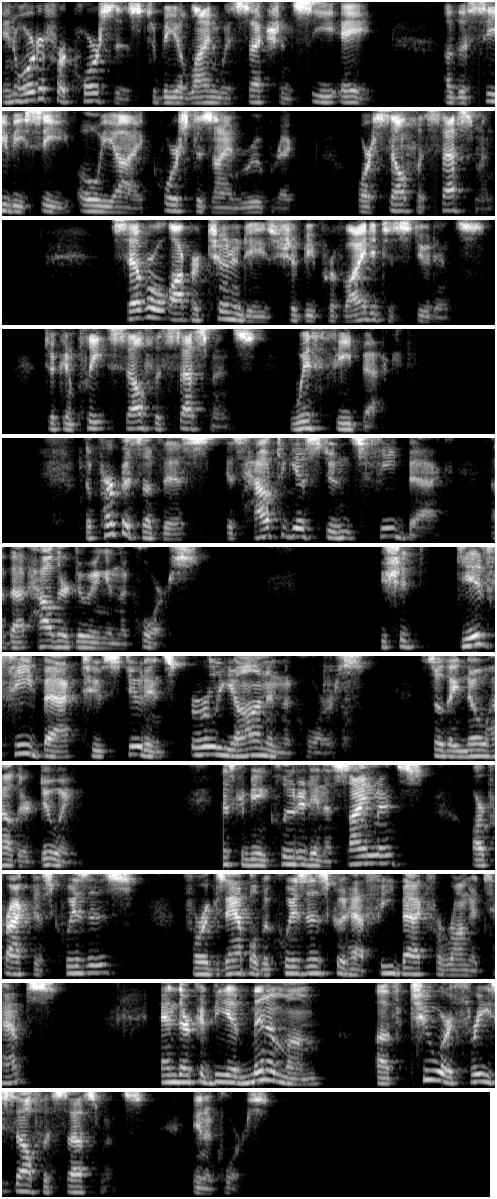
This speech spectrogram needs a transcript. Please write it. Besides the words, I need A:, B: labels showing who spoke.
A: In order for courses to be aligned with Section C8 of the CVC OEI Course Design Rubric or self-assessment, several opportunities should be provided to students to complete self-assessments with feedback. The purpose of this is how to give students feedback about how they're doing in the course. You should give feedback to students early on in the course so they know how they're doing. This can be included in assignments or practice quizzes. For example, the quizzes could have feedback for wrong attempts, and there could be a minimum of two or three self-assessments in a course.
